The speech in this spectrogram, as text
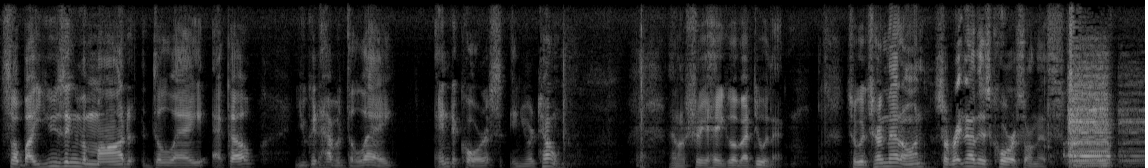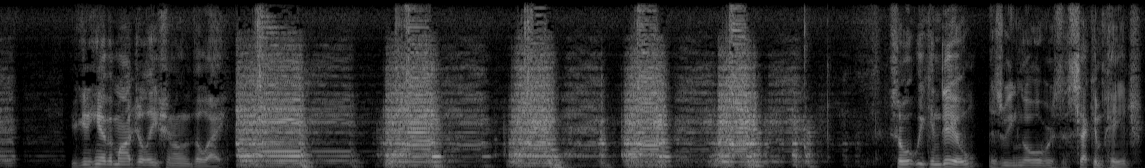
So by using the mod delay echo, you can have a delay and a chorus in your tone. And I'll show you how you go about doing that. So to turn that on. So right now there's chorus on this. You can hear the modulation on the delay. So what we can do is we can go over to the second page.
